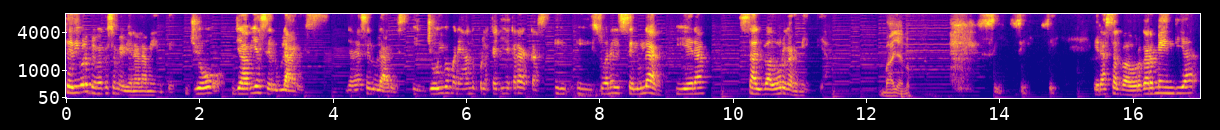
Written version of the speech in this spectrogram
te digo lo primero que se me viene a la mente. Yo ya había celulares ya había celulares, y yo iba manejando por las calles de Caracas y, suena el celular y era Salvador Garmendia. Váyalo. Era Salvador Garmendia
